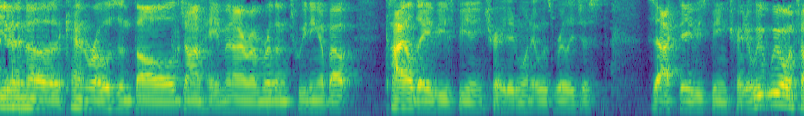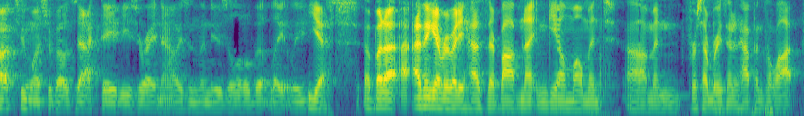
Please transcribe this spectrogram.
Even uh, Ken Rosenthal, Jon Heyman, I remember them tweeting about Kyle Davies being traded when it was really just Zach Davies being traded. We, we won't talk too much about Zach Davies right now. He's in the news a little bit lately. Yes, but I, I think everybody has their Bob Nightingale moment, um, and for some reason it happens a lot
